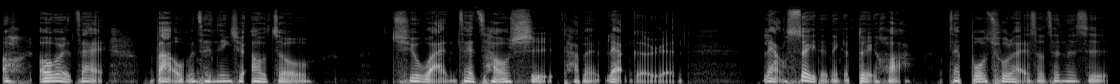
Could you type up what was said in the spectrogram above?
哦，偶尔在把我们曾经去澳洲。去玩，在超市，他们两个人两岁的那个对话，在播出来的时候，真的是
